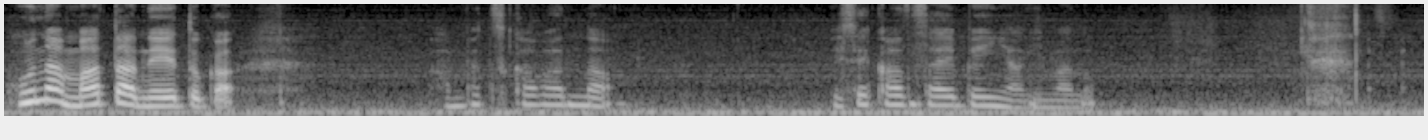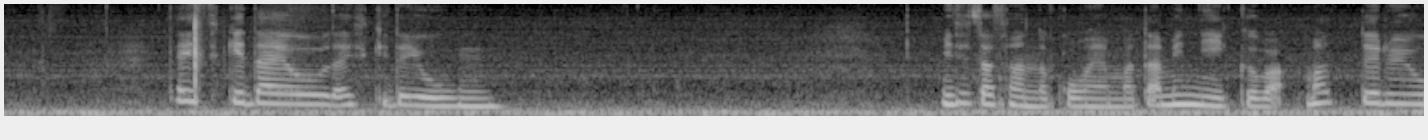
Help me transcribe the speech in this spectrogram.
ほなまたね。とか。あんま使わんな。エセ関西弁やん今の。大好きだよ。大好きだよ。水田さんの公演また見に行くわ。待ってるよ。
